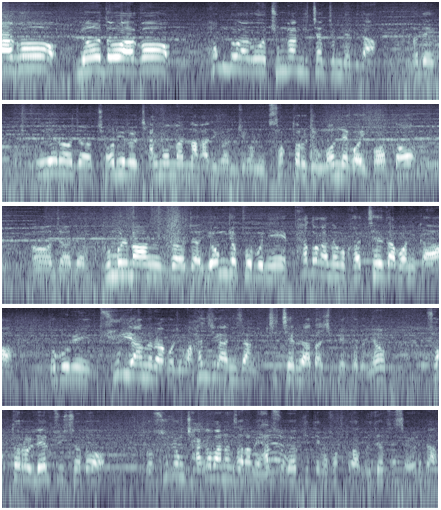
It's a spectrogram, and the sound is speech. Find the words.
서이말하고 여도하고 홍도하고 중간 기차쯤 됩니다. 근데 의외로 저 조류를 잘못 만나가지고 지금 속도를 지금 못 내고 있고 또 어저 저 그물망 그 저 용접 부분이 파도가 너무 거세다 보니까 그 부분이 수리하느라고 지금 한 시간 이상 지체를 하다시피 했거든요. 속도를 낼 수 있어도 그 수중 작업하는 사람이 할 수가 없기 때문에 속도가 늦어졌어요. 그러니까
